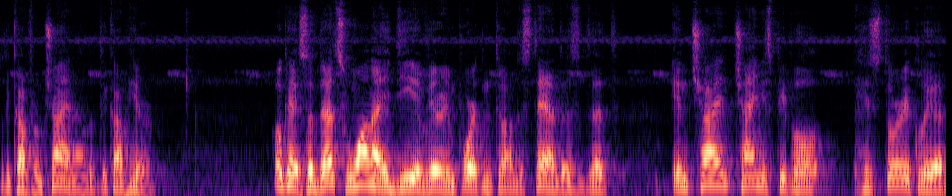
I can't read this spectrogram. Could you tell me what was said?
They come from China, but they come here. Okay, so that's one idea very important to understand is that in China, Chinese people historically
